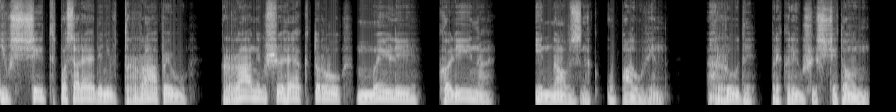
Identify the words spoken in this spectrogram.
і в щит посередині втрапив, ранивши Гектору милі коліна, і навзнак упав він, груди прикривши щитом,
